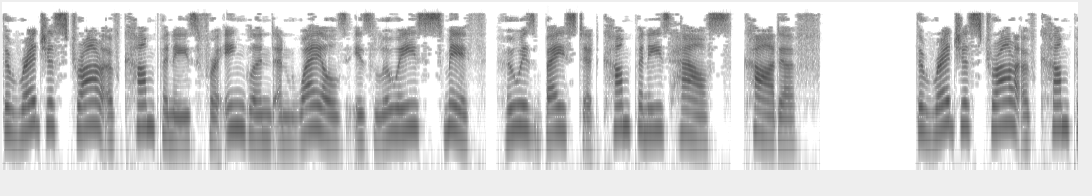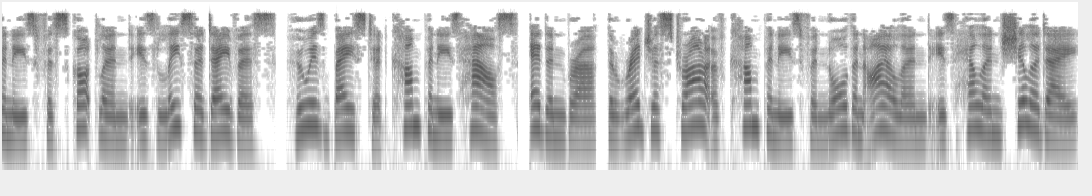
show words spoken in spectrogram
The Registrar of Companies for England and Wales is Louise Smith, who is based at Companies House, Cardiff. The Registrar of Companies for Scotland is Lisa Davis, who is based at Companies House, Edinburgh. The Registrar of Companies for Northern Ireland is Helen Shilliday,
